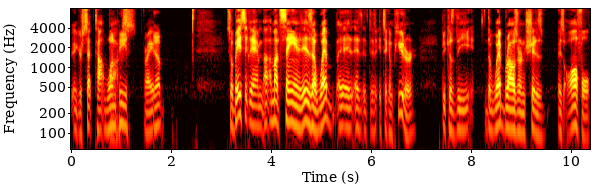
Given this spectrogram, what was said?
your set top one box, piece. right? Yep. So basically, I'm I'm not saying it is a web. it- it- It's a computer because the the web browser and shit is is awful.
